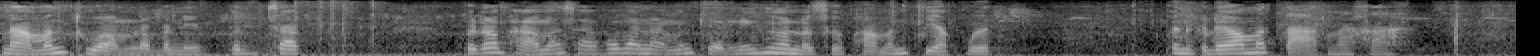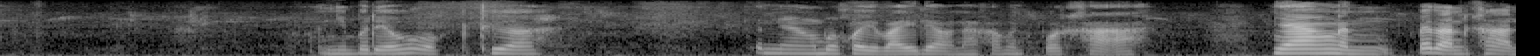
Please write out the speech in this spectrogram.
หนามันถ่วมแล้วบันนี้เพิ่นซัก เพิ่นเอาผ้ามาซักเพราะว่าน้ำมันท่วมในเฮือนแล้วเสื้อผ้ามันเปียกเบิด เพิ่นก็ได้เอามาตากนะคะ อันนี้บ่เดี๋ยวออกเทื่อเพิ่นยังบ่ค่อยไหวแล้วนะคะ มันปวดขาย่างอันไปตันขาน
